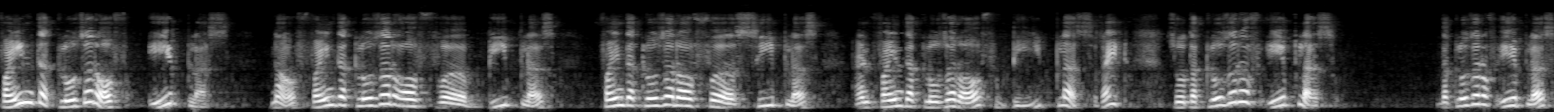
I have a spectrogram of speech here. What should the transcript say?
find the closure of A plus. Now find the closure of uh, B plus find the closure of uh, C plus and find the closure of D plus, right? So the closure of A plus, the closure of A plus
